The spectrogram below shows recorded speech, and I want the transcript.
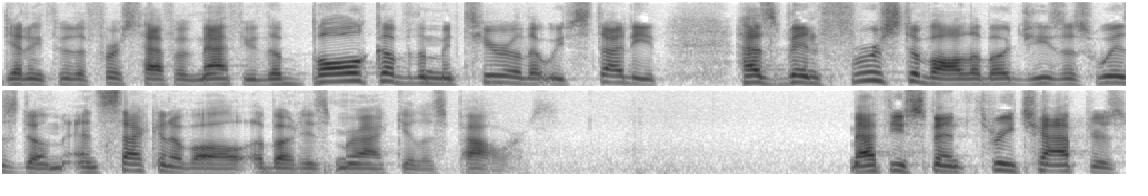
getting through the first half of Matthew. The bulk of the material that we've studied has been, first of all, about Jesus' wisdom, and second of all, about his miraculous powers. Matthew spent three chapters,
